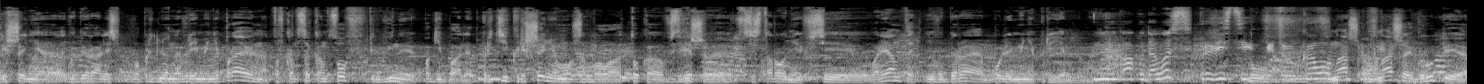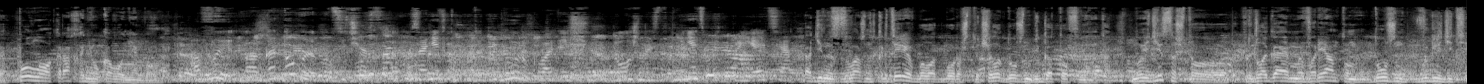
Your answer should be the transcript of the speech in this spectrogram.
решения выбирались в определенное время неправильно, то в конце концов пингвины погибали. Прийти к решению можно было только взвешивая всесторонние все варианты и выбирая более-менее приемлемые. Ну и как удалось провести ну, эту колонну? В, наш, в нашей группе полного краха ни у кого не было. А вы а, готовы сейчас занять какую-то другую руководящую должность, менять предприятие? Один из важных критериев был отбора, что человек должен быть готов на это. Но единственное, что предлагаемый вариант, он должен выглядеть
